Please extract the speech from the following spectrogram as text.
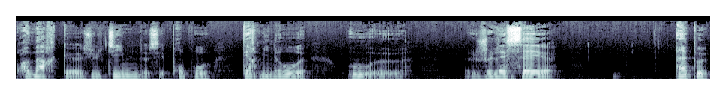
remarques ultimes, de ses propos terminaux, où je laissais un peu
